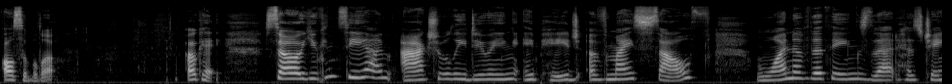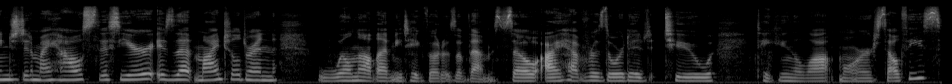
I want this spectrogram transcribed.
also below. Okay, so you can see I'm actually doing a page of myself. One of the things that has changed in my house this year is that my children will not let me take photos of them. So I have resorted to taking a lot more selfies.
